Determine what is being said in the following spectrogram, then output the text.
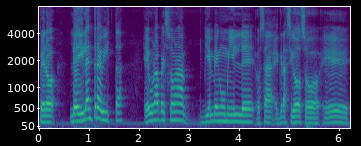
Pero le di la entrevista. Es una persona bien, bien humilde. O sea, es gracioso. Es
